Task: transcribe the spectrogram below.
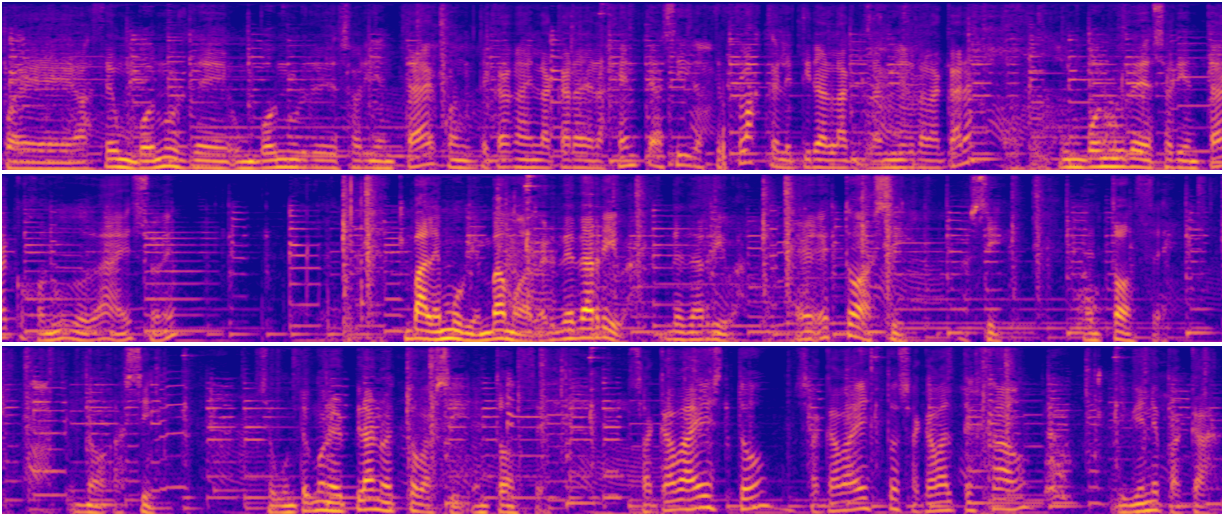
pues hace un bonus de un bonus de desorientar cuando te cagan en la cara de la gente así hace flash que le tiras la, la mierda a la cara un bonus de desorientar cojonudo da eso eh vale muy bien vamos a ver desde arriba desde arriba. Eh, esto así así. Entonces no así. Según tengo en el plano esto va así. Entonces sacaba esto sacaba esto sacaba el tejado y viene para acá.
